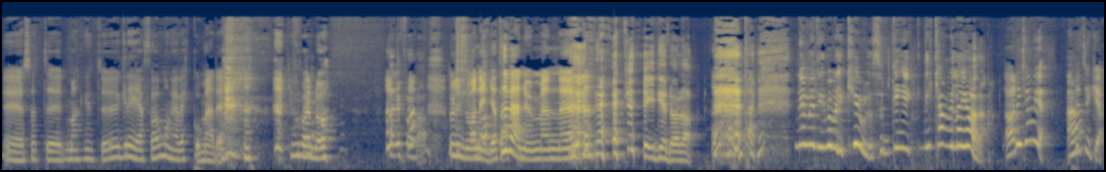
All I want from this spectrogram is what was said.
Eh, Så att eh, man kan inte greja för många veckor med det. Det får ändå, Ja, det jag vill inte vara negativ här nu men eh, I idédörren. Nej men det var väldigt kul så det, det kan vi väl göra. ja det kan vi göra. Ja. Det tycker jag.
